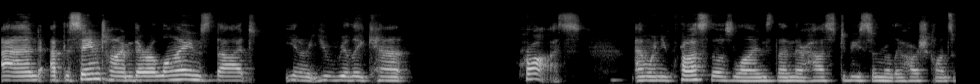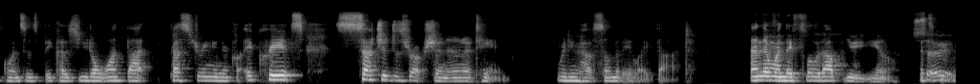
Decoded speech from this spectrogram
And at the same time, there are lines that, you know, you really can't cross and when you cross those lines, then there has to be some really harsh consequences because you don't want that festering in your. It creates such a disruption in a team when you have somebody like that. And then when they float up, you you know. so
